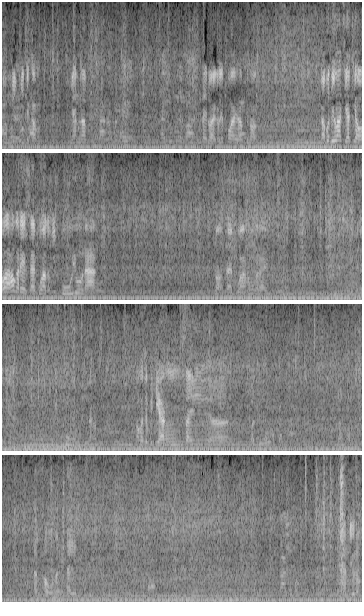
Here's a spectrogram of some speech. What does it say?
ซึ่งมีกิจกรรม แมนครับได้ยุ่งเลยหน่อยมันได้หน่อยก็เล็กปล่อยครับพี่น้องกับถือว่าเสียเที่ยวว่าเขาก็ได้ใส่บัวกับพี่ปูอยู่นะพี่น้องใส่บัวเขาก็ได้อันนี้ก็จะเป็นพี่ปูนะครับเขาก็จะไปแกงใส่เอ่อปลาทูเขาจัดหยาแล้วเขาตัดเข่าไปให้ไกล ได้หรือเปล่า แม่นอยู่ดอก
